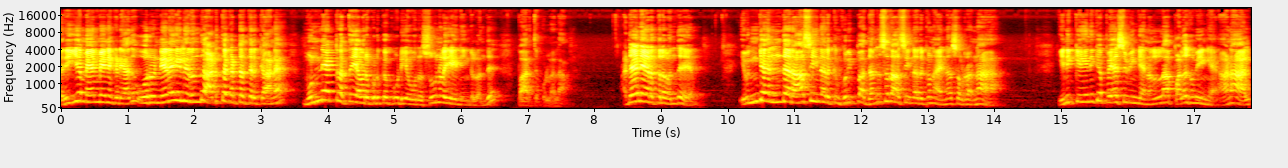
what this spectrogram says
பெரிய மேன்மைன்னு கிடையாது. ஒரு நிலையிலிருந்து அடுத்த கட்டத்திற்கான முன்னேற்றத்தை அவர் கொடுக்கக்கூடிய ஒரு சூழ்நிலையை நீங்கள் வந்து பார்த்து கொள்ளலாம். அதே நேரத்தில் வந்து இங்கே இந்த ராசியினருக்கும் குறிப்பாக தனுசு ராசியினருக்கும் நான் என்ன சொல்கிறேன்னா இனிக்க இனிக்க பேசுவீங்க நல்லா பழகுவீங்க. ஆனால்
